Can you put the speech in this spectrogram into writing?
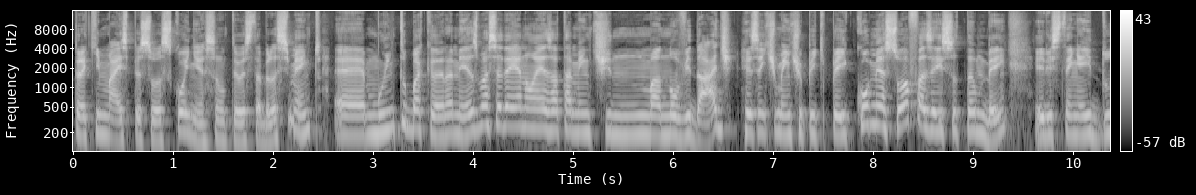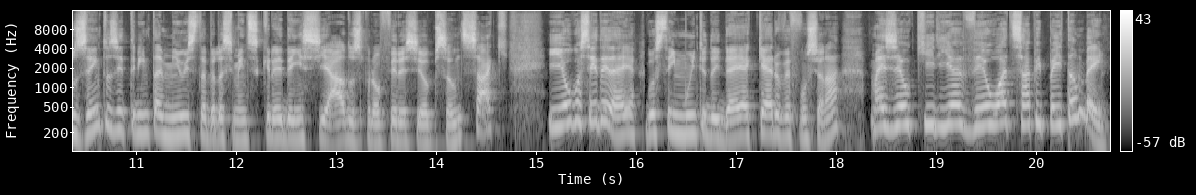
para que mais pessoas conheçam o teu estabelecimento. É muito bacana mesmo. Essa ideia não é exatamente uma novidade. Recentemente o PicPay começou a fazer isso também. Eles têm aí 230 mil estabelecimentos credenciados para oferecer a opção de saque. E eu gostei da ideia, gostei muito da ideia, quero ver funcionar, mas eu queria ver o WhatsApp Pay também.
